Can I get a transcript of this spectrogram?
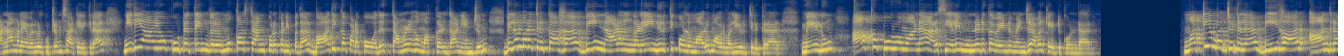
அண்ணாமலை அவர்கள் குற்றம் சாட்டியிருக்கிறார். நிதி ஆயோக் கூட்டத்தை முதல்வர் மு க ஸ்டாலின் புறக்கணிப்பதால் பாதிக்கப்பட போவது தமிழக மக்கள்தான் என்றும் விளம்பரத்திற்காக வீண் நாடகங்களை நிறுத்திக் கொள்ளுமாறும் அவர் வலியுறுத்தியிருக்கிறார். மேலும் ஆக்கப்பூர்வமான அரசியலை முன்னெடுக்க வேண்டும் என்று அவர் கேட்டுக்கொண்டார். மத்திய பட்ஜெட்டில் பீகார் ஆந்திரா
